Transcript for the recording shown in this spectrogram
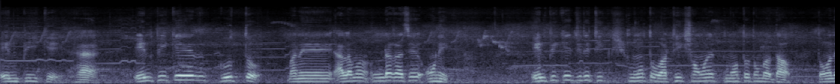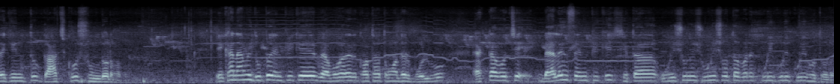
এনপিকে হ্যাঁ এনপিকের গুরুত্ব মানে অ্যালামন্ডা গাছে অনেক। এনপিকে যদি ঠিক মতো, আর ঠিক সময়ের মতো তোমরা দাও, তোমাদের কিন্তু গাছ খুব সুন্দর হবে। এখানে আমি দুটো এনপিকে ব্যবহারের কথা তোমাদের বলব। একটা হচ্ছে ব্যালেন্স এনপিকে সেটা উনিশ উনিশ উনিশ হতে পারে, কুড়ি কুড়ি কুড়ি হতে পারে।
